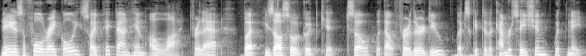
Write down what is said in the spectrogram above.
Nate is a full right goalie, so I picked on him a lot for that, but he's also a good kid. So, without further ado, let's get to the conversation with Nate.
